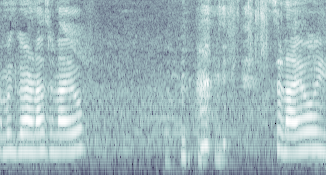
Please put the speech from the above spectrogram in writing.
हमें गाना सुनायो सुनायो ही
